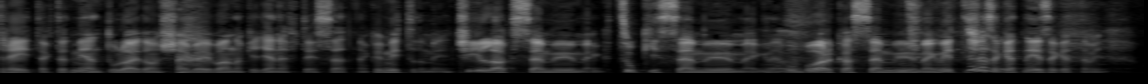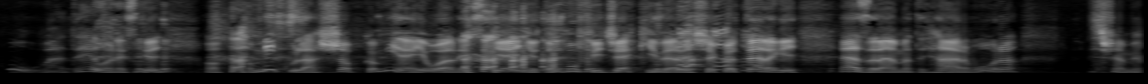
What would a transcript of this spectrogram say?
trétek, tehát milyen tulajdonságai vannak egy NFT szetnek, hogy mit tudom én, csillagszemű, meg cuki szemű, meg nem, uborka szemű, meg mit, és ezeket nézegettem, hogy hú, hát de jól néz ki, hogy a, a Mikulás sapka milyen jól néz ki együtt a Puffy Jackivel, és akkor tényleg így ezzel elment egy három óra, ez semmi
